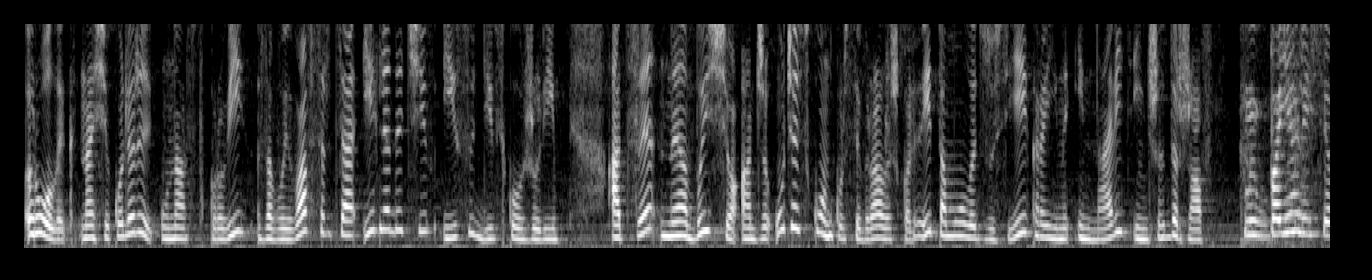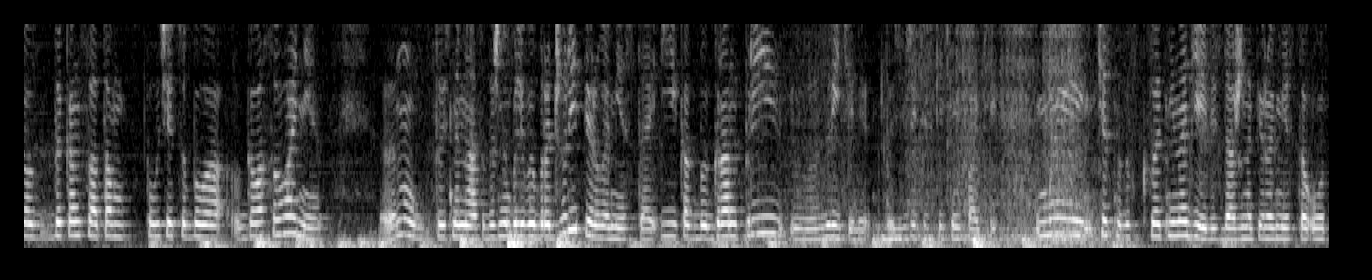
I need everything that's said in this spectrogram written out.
Ролик Наші кольори у нас в крові завоював серця і глядачів, і суддівського журі. А це не аби що, адже участь в конкурсі брали школярі та молодь з усієї країни і навіть інших держав. Мы боялись э, до конца, там, получается, было голосование. Э, Ну, то есть номинации должны были выбрать жюри первое место и как бы гран-при э, зрители, то есть зрительские симпатии. Мы, честно сказать, не надеялись даже на первое место от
